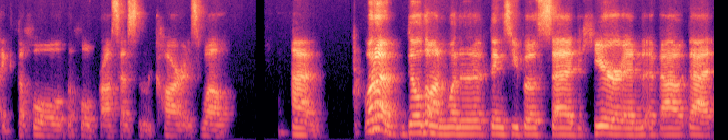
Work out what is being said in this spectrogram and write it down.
like the whole the whole process in the car as well. Uh, I want to build on one of the things you both said here and about that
